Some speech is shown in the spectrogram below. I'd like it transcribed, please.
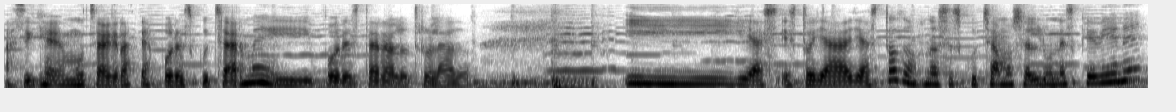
Así que muchas gracias por escucharme y por estar al otro lado. Y esto ya, es todo, nos escuchamos el lunes que viene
